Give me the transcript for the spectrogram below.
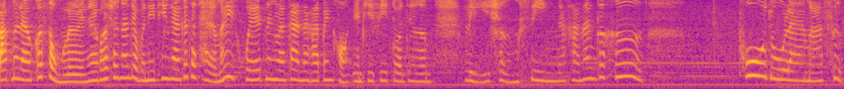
รับมาแล้วก็ส่งเลยนะ เพราะฉะนั้นเดี๋ยววันนี้ทีมงานก็จะแถมให้อีกเควสหนึ่งแล้วกันนะคะ เป็นของ NPC ตัวเดิม หลีเฉิงซิงนะคะ นั่นก็คือผู้ดูแลม้าศึก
